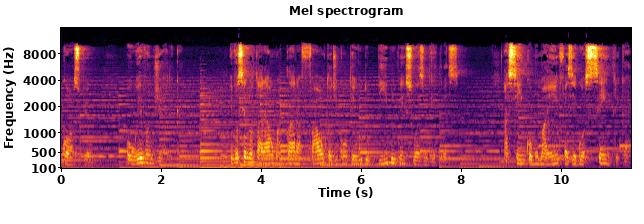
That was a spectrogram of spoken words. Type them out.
gospel ou evangélica e você notará uma clara falta de conteúdo bíblico em suas letras, assim como uma ênfase egocêntrica,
